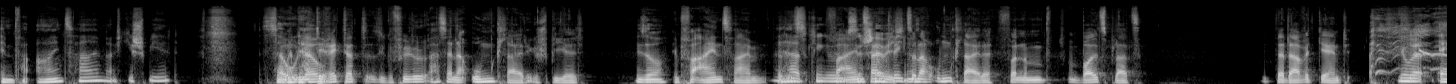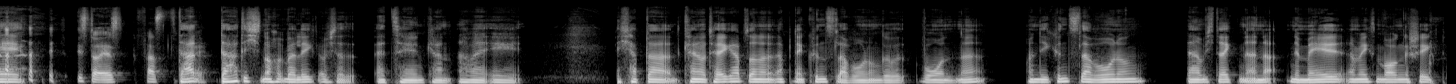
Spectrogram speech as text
im Vereinsheim, habe ich gespielt. Man Solo. hat direkt das Gefühl, du hast ja in einer Umkleide gespielt. Wieso? Im Vereinsheim. Ja, das klingt Vereinsheim schäbig, klingt so ne? nach Umkleide von einem Bolzplatz. Der David Gant. Junge, ey, Ist doch erst fast da, da hatte ich noch überlegt, ob ich das erzählen kann. Aber ey, ich habe da kein Hotel gehabt, sondern habe in der Künstlerwohnung gewohnt, ne? Und die Künstlerwohnung, da habe ich direkt eine, eine Mail am nächsten Morgen geschickt.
